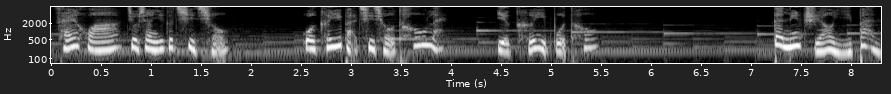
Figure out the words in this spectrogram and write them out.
才华就像一个气球。”我可以把气球偷来，也可以不偷。但你只要一半，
